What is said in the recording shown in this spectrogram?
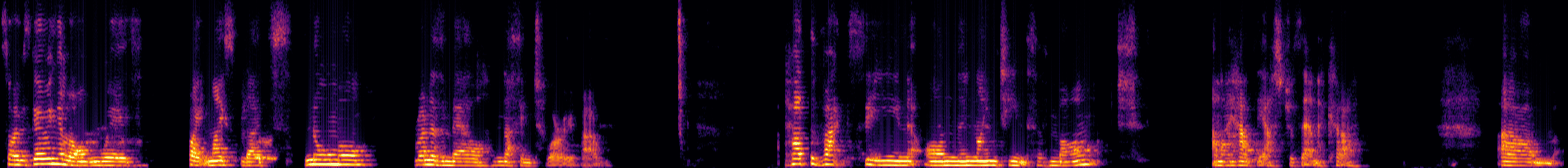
So I was going along with quite nice bloods, normal, run of the mill, nothing to worry about. I had the vaccine on the 19th of March and I had the AstraZeneca. Um,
